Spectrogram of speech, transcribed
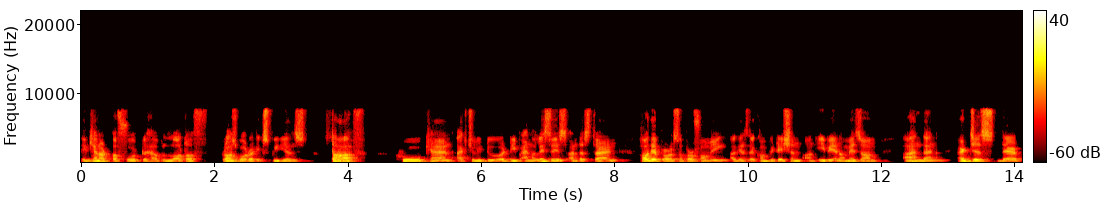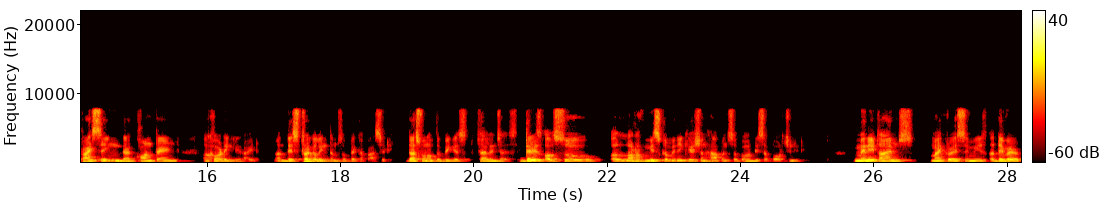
They cannot afford to have a lot of cross-border experienced staff who can actually do a deep analysis, understand how their products are performing against their competition on eBay and Amazon, and then adjust their pricing, their content accordingly, right? And they struggle in terms of their capacity. That's one of the biggest challenges. There is also a lot of miscommunication happens about this opportunity. Many times, micro SMEs they were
